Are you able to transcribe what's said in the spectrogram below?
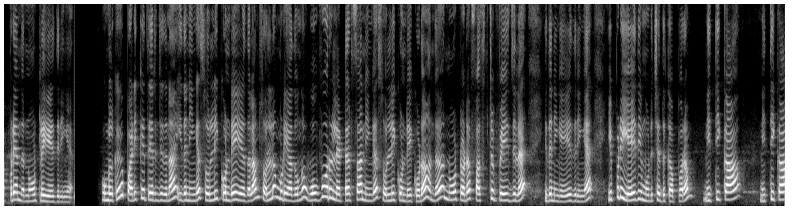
அப்படியே அந்த நோட்டில் எழுதுறீங்க. உங்களுக்கு படிக்க தெரிஞ்சதுன்னா இதை நீங்கள் சொல்லிக்கொண்டே எழுதலாம். சொல்ல முடியாதவங்க ஒவ்வொரு லெட்டர்ஸாக நீங்கள் சொல்லிக்கொண்டே கூட அந்த நோட்டோட ஃபஸ்ட்டு பேஜில் இதை நீங்கள் எழுதுறீங்க. இப்படி எழுதி முடித்ததுக்கப்புறம் நித்திகா நித்திகா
